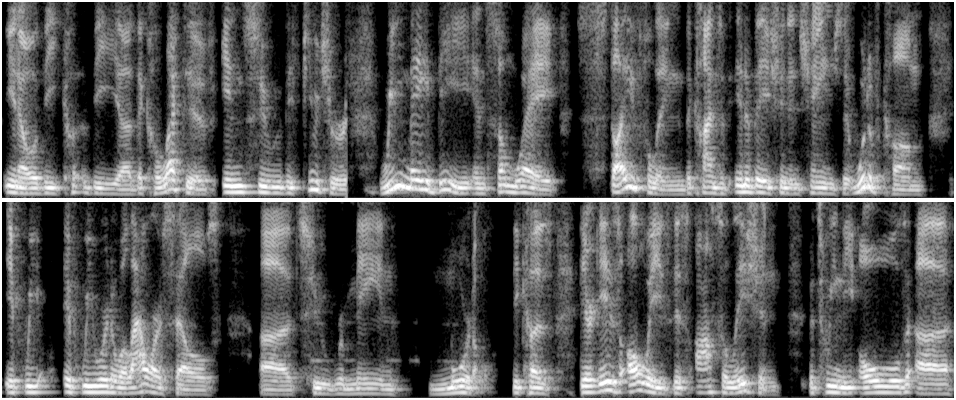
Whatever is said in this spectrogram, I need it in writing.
you know, the the uh, the collective into the future, we may be in some way stifling the kinds of innovation and change that would have come if we if we were to allow ourselves uh, to remain mortal. Because there is always this oscillation between the old uh,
